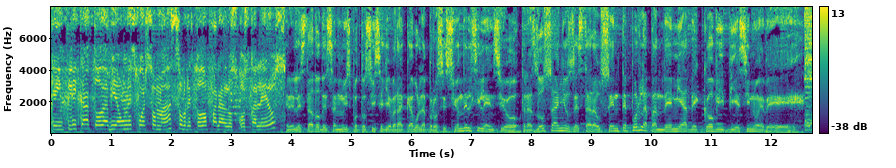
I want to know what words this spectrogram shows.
que implica todavía un esfuerzo más, sobre todo para los costaleros. En el estado de San Luis Potosí se llevará a cabo la procesión del silencio tras dos años de estar ausente por la pandemia de COVID-19.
